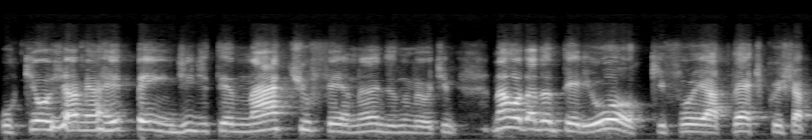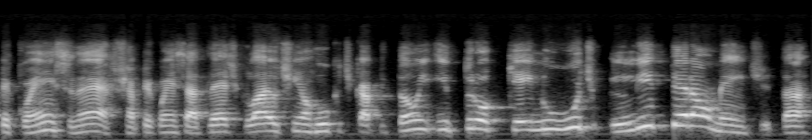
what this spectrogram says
O que eu já me arrependi de ter Nátio Fernandes no meu time. Na rodada anterior, que foi Atlético e Chapecoense, né? Chapecoense Atlético lá, eu tinha Hulk de capitão e, e troquei no último, literalmente, tá?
